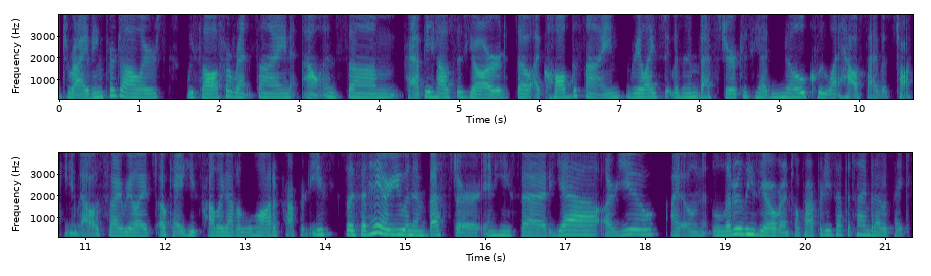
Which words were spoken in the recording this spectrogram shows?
driving for dollars. We saw a for rent sign out in some crappy house's yard. So I called the sign, realized it was an investor because he had no clue what house I was talking about. So I realized, okay, he's probably got a lot of properties. So I said, Hey, are you an investor? And he said, Yeah, are you? I own literally zero rental properties at the time, but I was like,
